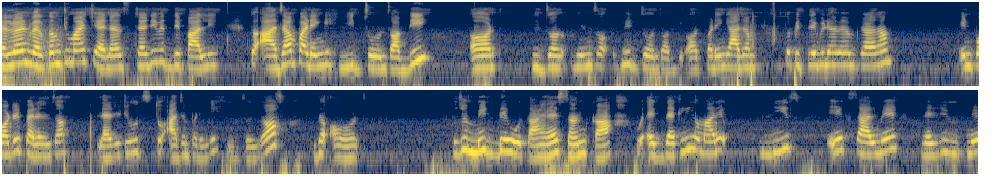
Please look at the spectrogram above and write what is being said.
Hello and welcome to my channel study with Deepali तो आज हम पढ़ेंगे heat zones of the earth heat zone zones of the earth पढ़ेंगे आज हम। तो पिछले वीडियो में हम पढ़ा था इंपॉर्टेंट पैरेंट्स ऑफ़ लैटिट्यूड्स तो आज हम पढ़ेंगे heat zones of the earth तो जो मिड डे होता है सन का, वो एग्जैक्टली exactly हमारे लीस्ट एक साल में लैटिट्यूड्स में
